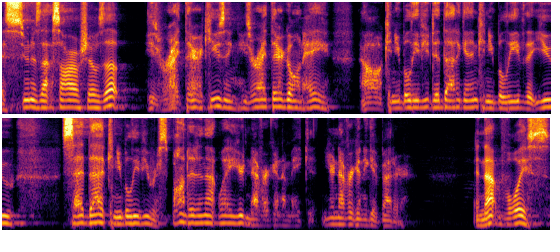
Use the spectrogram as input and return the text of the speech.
as soon as that sorrow shows up, he's right there accusing. He's right there going, Hey, oh, can you believe you did that again? Can you believe that you said that? Can you believe you responded in that way? You're never going to make it. You're never going to get better. And that voice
